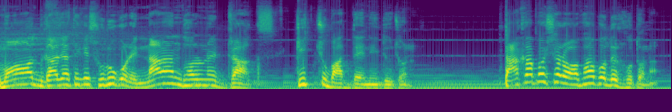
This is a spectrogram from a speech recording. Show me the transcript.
মদ, গাঁজা থেকে শুরু করে নানান ধরনের ড্রাগস কিচ্ছু বাদ দেয়নি দুজন। টাকা পয়সার অভাব ওদের হতো না।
